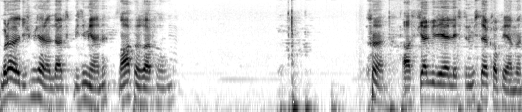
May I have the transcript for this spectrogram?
Buraya düşmüş herhalde artık bizim yani. Ne yapıyoruz arkadan? Asker bile yerleştirmişler kapıyı hemen.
